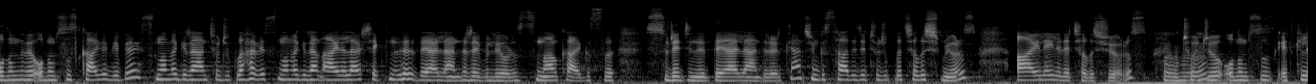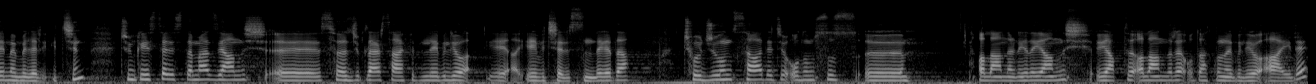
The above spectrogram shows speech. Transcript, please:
olumlu ve olumsuz kaygı gibi sınava giren çocuklar ve sınava giren aileler şeklinde de değerlendirebiliyoruz sınav kaygısı sürecini değerlendirirken. Çünkü sadece çocukla çalışmıyoruz, aileyle de çalışıyoruz. Çocuğu olumsuz etkilememeleri için. Çünkü ister istemez yanlış e, sözcükler sarf edilebiliyor e, ev içerisinde ya da çocuğun sadece olumsuz e, alanlarına ya da yanlış yaptığı alanlara odaklanabiliyor aile.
